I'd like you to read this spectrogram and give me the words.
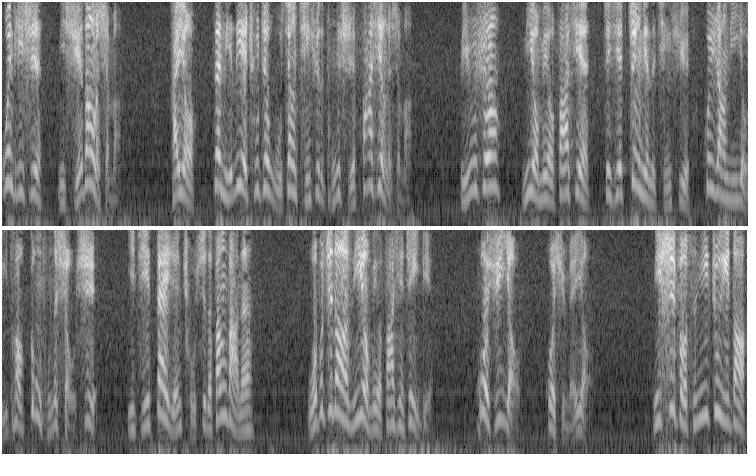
问题是，你学到了什么？还有，在你列出这五项情绪的同时，发现了什么？比如说，你有没有发现这些正面的情绪会让你有一套共同的手势以及待人处事的方法呢？我不知道你有没有发现这一点。或许有，或许没有。你是否曾经注意到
